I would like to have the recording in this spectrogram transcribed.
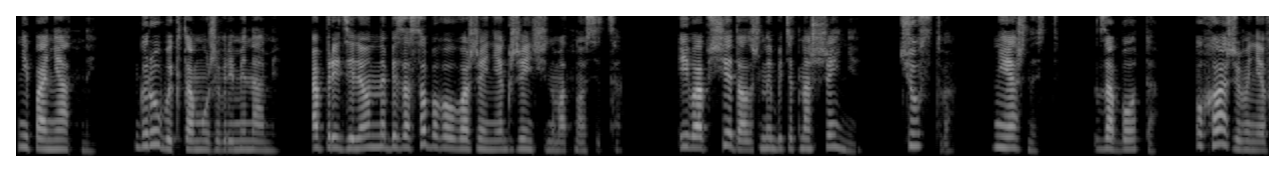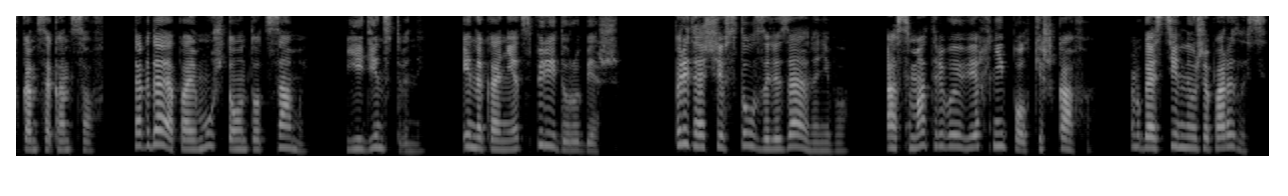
непонятный, грубый к тому же временами. Определенно без особого уважения к женщинам относится. И вообще должны быть отношения, чувства, нежность, забота, ухаживание, в конце концов. Тогда я пойму, что он тот самый, единственный. И, наконец, перейду рубеж. Притащив стул, залезаю на него. Осматриваю верхние полки шкафа. В гостиной уже порылась.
